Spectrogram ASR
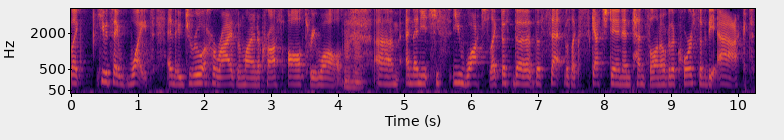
like he would say white and they drew a horizon line across all three walls. Um, and then you, he, you watched like the, the the set was like sketched in in pencil and over the course of the act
